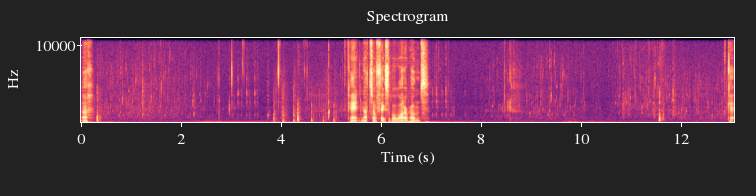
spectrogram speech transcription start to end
Ugh. Okay, not so fixable water problems. Okay.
